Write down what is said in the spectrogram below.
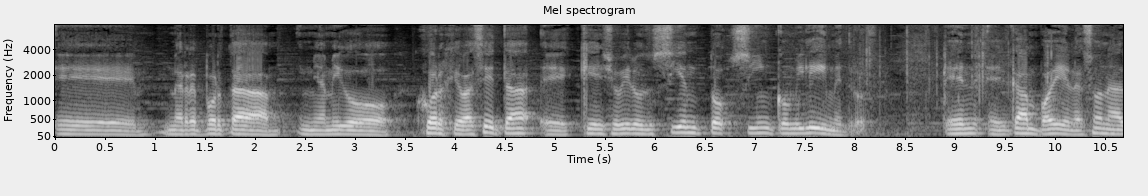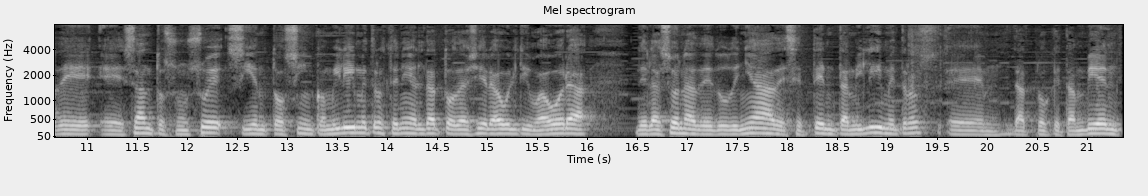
eh, me reporta mi amigo Jorge Baceta eh, que llovieron 105 milímetros en el campo, ahí en la zona de eh, Santos Unzué, 105 milímetros. Tenía el dato de ayer a última hora de la zona de Dudiñá de 70 milímetros, eh, dato que también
